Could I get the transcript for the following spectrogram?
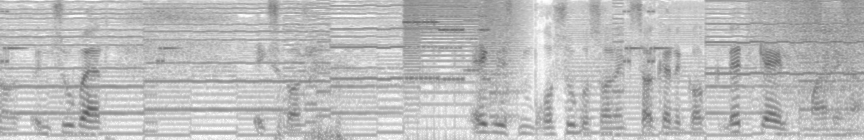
nå en super Ikke så godt. Ikke hvis man bruger Supersonic, så kan det gå lidt galt for mig det her.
